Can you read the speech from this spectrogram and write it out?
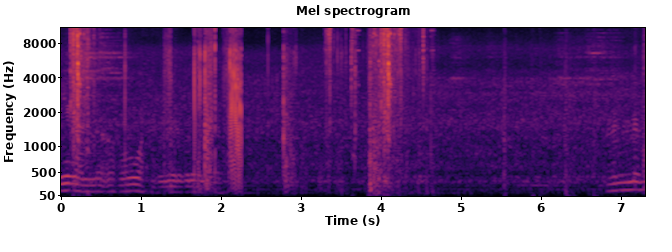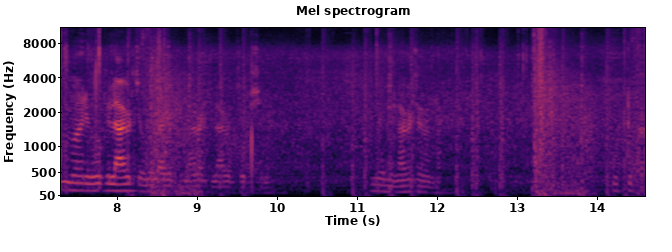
ഈ കണ്ണ് ഓ അടിപൊളി കൂടി ഓക്കെ ലാഗടിച്ചു ലാഗടിച്ചു ലാഗടിച്ചു ലാഗടിച്ചു വിഷമം. ലാഗടിച്ചുണ്ട കുട്ടുക്ക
